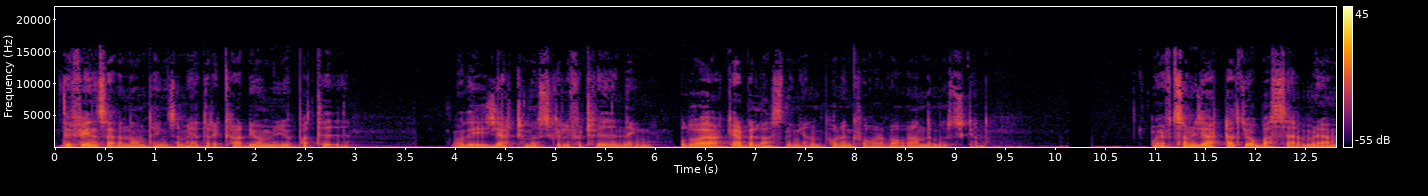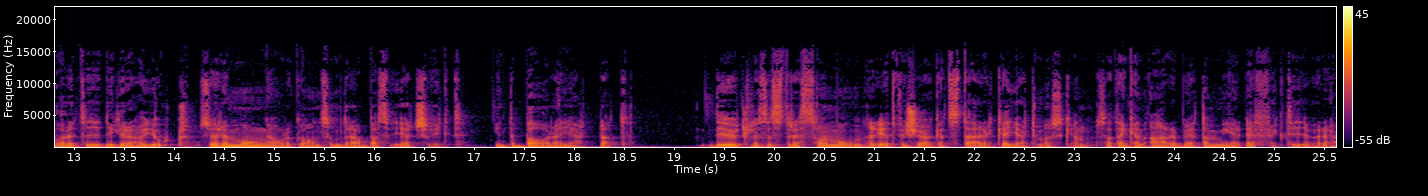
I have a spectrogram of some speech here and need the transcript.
Det finns även någonting som heter kardiomyopati. Och det är hjärtmuskelförtvining och då ökar belastningen på den kvarvarande muskeln. Och eftersom hjärtat jobbar sämre än vad det tidigare har gjort så är det många organ som drabbas vid hjärtsvikt, inte bara hjärtat. Det utlöser stresshormoner i ett försök att stärka hjärtmuskeln så att den kan arbeta mer effektivare,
